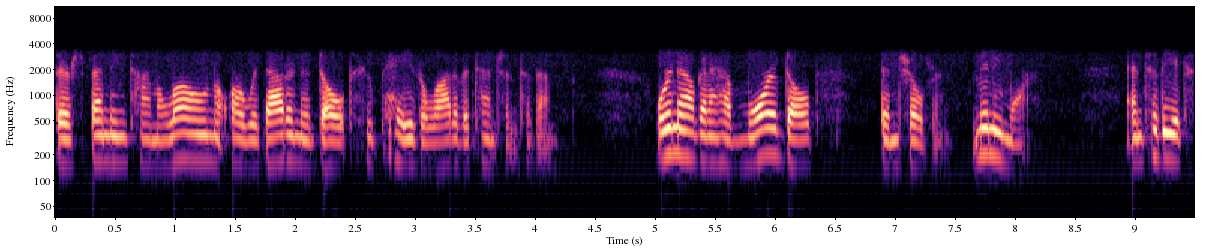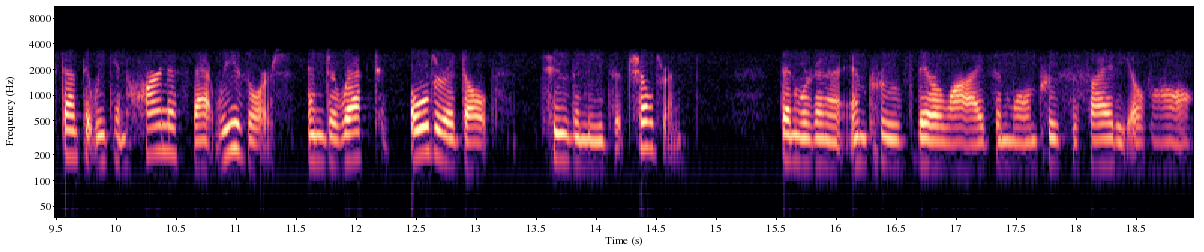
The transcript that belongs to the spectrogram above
They're spending time alone or without an adult who pays a lot of attention to them. We're now going to have more adults than children, many more. And to the extent that we can harness that resource and direct older adults to the needs of children, then we're going to improve their lives and will improve society overall.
